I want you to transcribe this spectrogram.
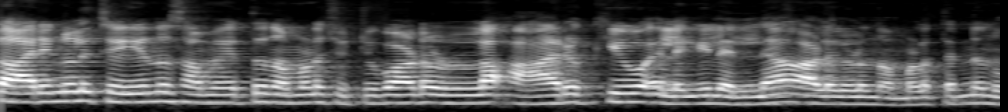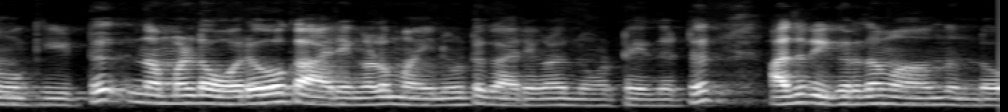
കാര്യങ്ങൾ ചെയ്യുന്ന സമയത്ത് നമ്മുടെ ചുറ്റുപാടുള്ള ആരൊക്കെയോ അല്ലെങ്കിൽ എല്ലാ ആളുകളും നമ്മളെ തന്നെ നോക്കിയിട്ട് നമ്മളുടെ ഓരോ കാര്യങ്ങളും മൈന്യൂട്ട് കാര്യങ്ങൾ നോട്ട് ചെയ്തിട്ട് അത് വികൃതമാകുന്നുണ്ടോ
